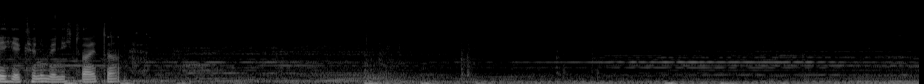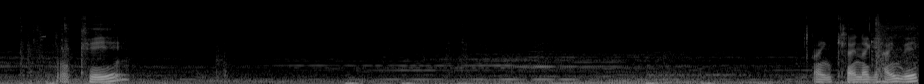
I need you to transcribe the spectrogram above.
Okay, hier können wir nicht weiter. Okay. Ein kleiner Geheimweg.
